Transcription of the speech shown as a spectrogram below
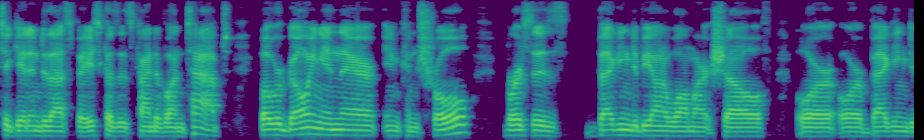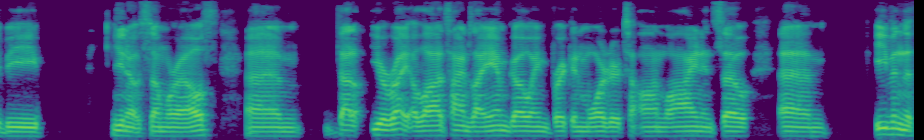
to get into that space because it's kind of untapped but we're going in there in control versus begging to be on a walmart shelf or or begging to be you know somewhere else. Um, that you're right. A lot of times I am going brick and mortar to online, and so um, even the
